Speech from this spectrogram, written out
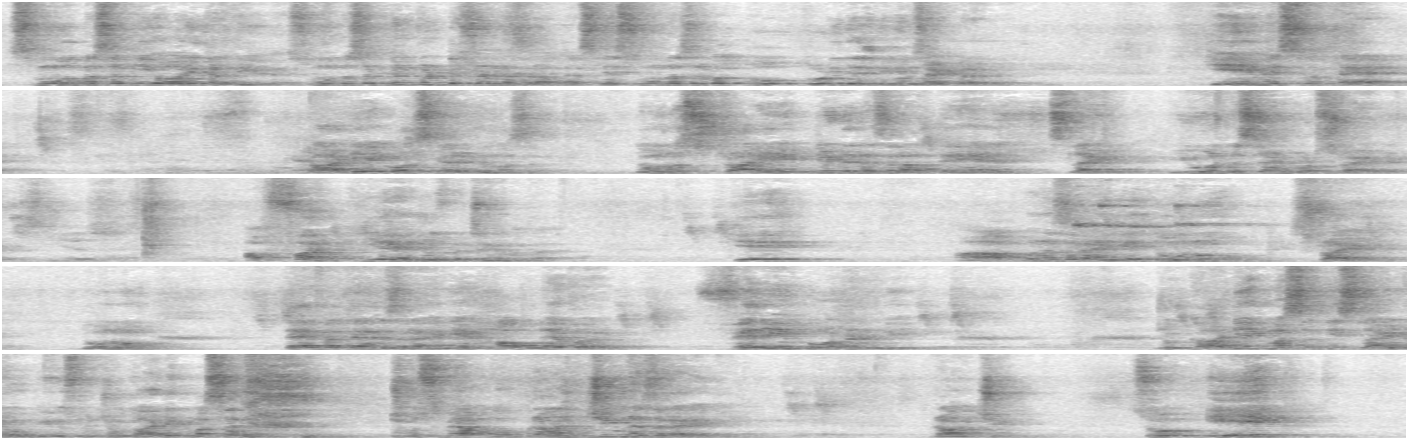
स्मूथ मसल की और ही तरतीब है। स्मूथ मसल बिल्कुल डिफरेंट नज़र आता है इसलिए स्मूथ मसल को थो, थोड़ी देर के लिए साइड पर रखते हैं गेम इस वक्त है कार्डियक और स्केलेटल मसल दोनों स्ट्राइटेड नज़र आते हैं स्लाइड पे। यू अंडरस्टैंड व्हाट स्ट्राइटेड अब फ़र्क ये है जो उस बच्चे ने बताया कि आपको नज़र आएँगे दोनों स्ट्राइट दोनों तय बतय नज़र आएँगे। हाउएवर वेरी इंपॉर्टेंटली जो कार्डियक मसल की स्लाइड होगी उसमें जो कार्डियक मसल है उसमें आपको ब्रांचिंग नज़र आएगी। ब्रांचिंग सो so, एक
